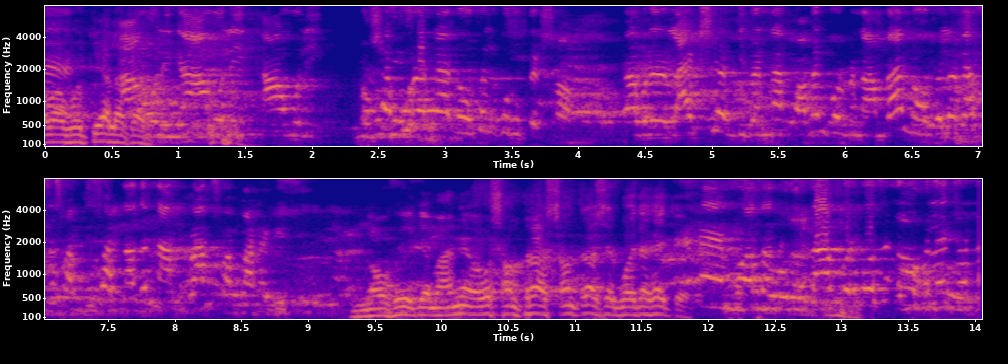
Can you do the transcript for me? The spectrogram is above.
সভাপতি এলাকার। আওয়ামী লীগ আওয়ামী লীগ আওয়ামী লীগ। পুরোটা নোভেল গ্রুপের সব। তারপরে লাইক শেয়ার দিবেন না কমেন্ট করবেন না। আমরা নোভেলের কাছে সবকিছু আপনাদের নাম গ্রাম সব পাঠিয়ে দিছি। নৌফেলকে মানে ও সন্ত্রাস সন্ত্রাসের ভয় দেখাইতো। হ্যাঁ তারপর বলছে নোভেলের জন্য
